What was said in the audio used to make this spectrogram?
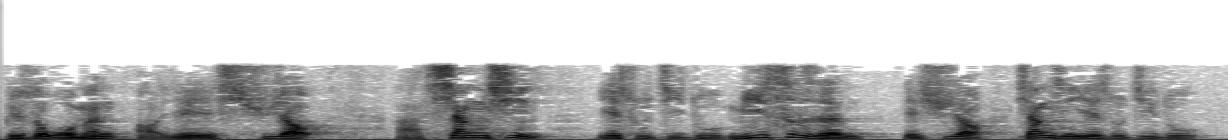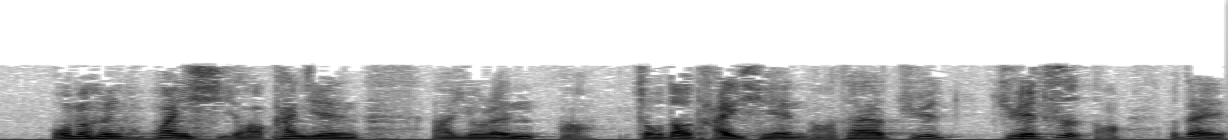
比如说我们啊也需要啊相信耶稣基督，迷失的人也需要相信耶稣基督。我们很欢喜啊，看见啊有人啊。走到台前啊，他要决决志啊，他在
